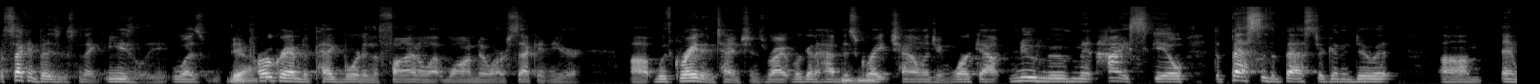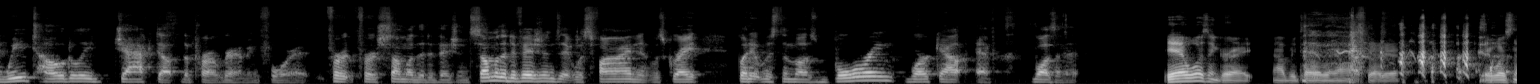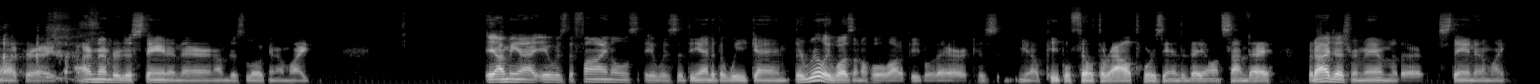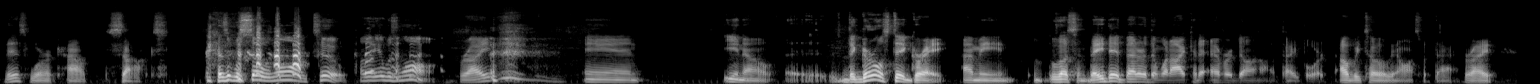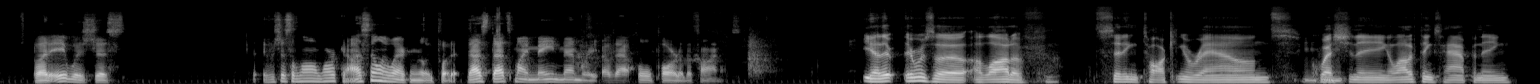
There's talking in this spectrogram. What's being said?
second biggest mistake easily was we yeah. programmed a pegboard in the final at Wando our second year. Uh, with great intentions, right? We're going to have this mm-hmm. great challenging workout, new movement, high skill. The best of the best are going to do it. Um, and we totally jacked up the programming for it for for some of the divisions. Some of the divisions it was fine, it was great, but it was the most boring workout ever, wasn't it? Yeah, it wasn't great. I'll be totally honest with you. It was not great. I remember just standing there and I'm just looking. I'm like, I mean, I, it was the finals. It was at the end of the weekend. There really wasn't a whole lot of people there because you know people filter out towards the end of the day on Sunday. But I just remember there standing. I'm like, this workout sucks because it was so long too. Like, it was long, right? And you know, uh, the girls did great. I mean, listen, they did better than what I could have ever done on a pegboard. I'll be totally honest with that, right? But it was just it was just a long workout. That's the only way I can really put it. That's that's my main memory of that whole part of the finals. Yeah, there there was a, a lot of sitting, talking around, mm-hmm. questioning, a lot of things happening.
